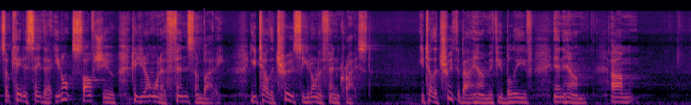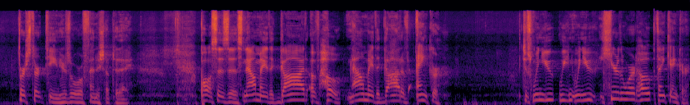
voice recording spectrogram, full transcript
It's okay to say that. You don't soft shoe because you don't want to offend somebody. You tell the truth so you don't offend Christ. You tell the truth about him if you believe in him. Um, verse 13, here's where we'll finish up today. Paul says this Now may the God of hope, now may the God of anchor. Just when you, when you hear the word hope, think anchor,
